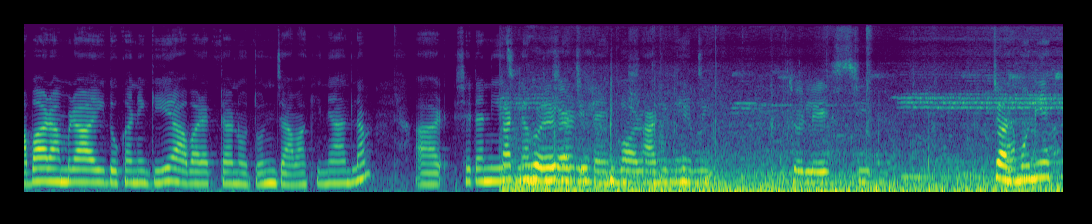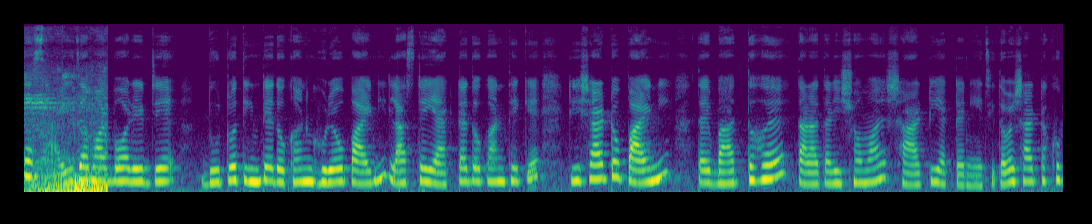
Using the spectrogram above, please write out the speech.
আবার আমরা এই দোকানে গিয়ে আবার একটা নতুন জামা কিনে আনলাম। আর সেটা নিয়েছিলাম হয়ে নিয়েছি চলে এসছি। এমনই একটা সাইজ আমার বরের যে দুটো তিনটে দোকান ঘুরেও পাইনি। লাস্টে একটা দোকান থেকে টি শার্টও পাইনি। তাই বাধ্য হয়ে তাড়াতাড়ি সময় শার্টই একটা নিয়েছি। তবে শার্টটা খুব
